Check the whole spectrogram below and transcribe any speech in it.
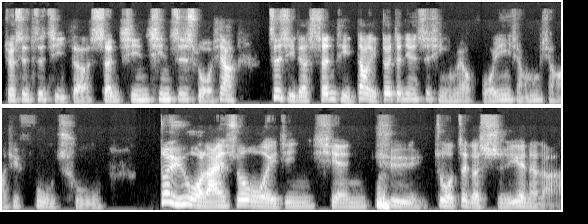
就是自己的身心心之所向，自己的身体到底对这件事情有没有回应，想不想要去付出。对于我来说，我已经先去做这个实验了啦，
